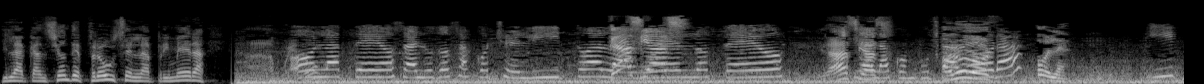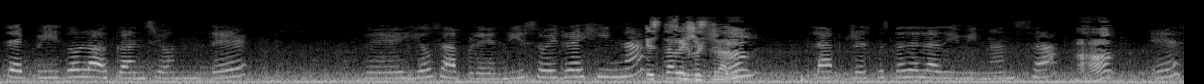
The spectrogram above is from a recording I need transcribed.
y la canción de Frozen, la primera. Bueno. Hola Teo, saludos a Cochelito, al Gracias. abuelo Teo. Gracias. Y a la computadora. Hola. Y te pido la canción de de ellos aprendí. Soy Regina. Está ¿Sí, registrado. Regina? La respuesta de la adivinanza Ajá. es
